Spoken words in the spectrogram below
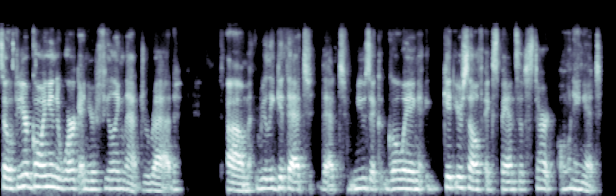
So if you're going into work and you're feeling that dread, um, really get that that music going. Get yourself expansive. Start owning it,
